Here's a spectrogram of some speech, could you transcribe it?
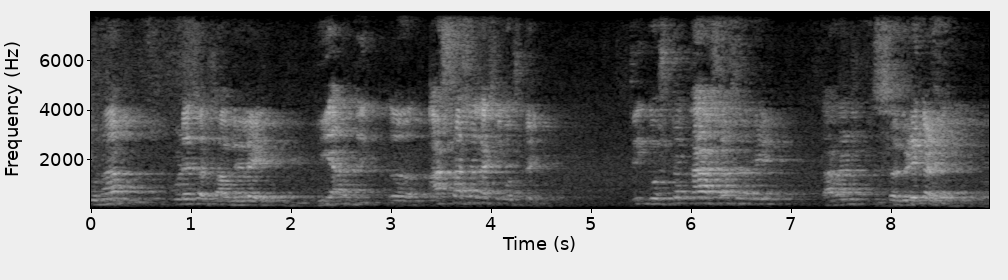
पुन्हा पुढे सरसावलेलं आहे. ही अधिक आश्वासक अशी गोष्ट आहे. ती गोष्ट का आश्वासक आहे? कारण सगळीकडे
